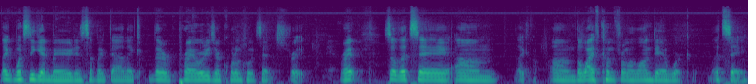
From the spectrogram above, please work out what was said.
like once they get married and stuff like that, like their priorities are quote unquote set straight, right? So let's say um like um the wife comes from a long day of work, let's say,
